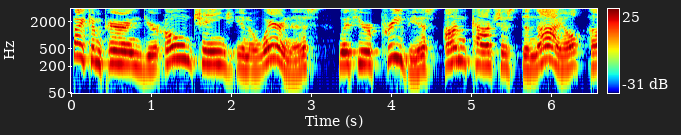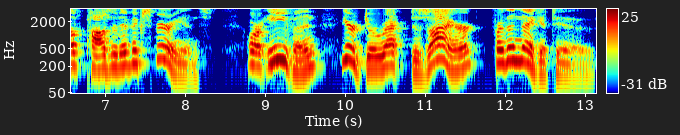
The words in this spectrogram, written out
by comparing your own change in awareness with your previous unconscious denial of positive experience, or even your direct desire for the negative.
